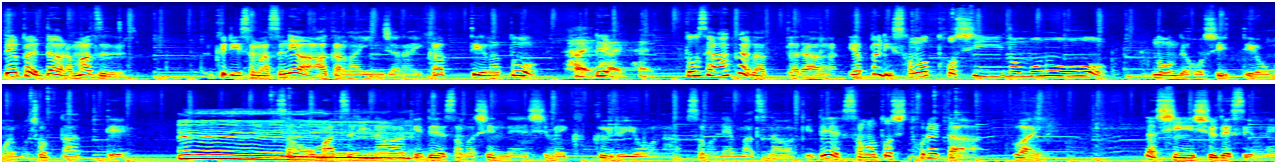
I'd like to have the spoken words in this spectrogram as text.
でやっぱりだからまずクリスマスには赤がいいんじゃないかっていうのとはいはいはい。どうせ赤だったらやっぱりその年のものを飲んでほしいっていう思いもちょっとあって。うんそのお祭りなわけでその新年締めくくるようなその年末なわけでその年取れたワイン新酒ですよね。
